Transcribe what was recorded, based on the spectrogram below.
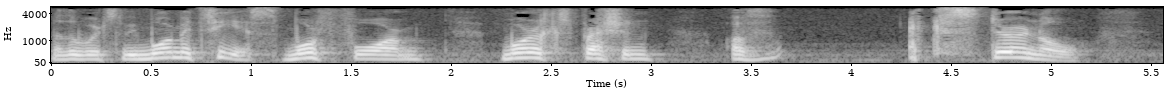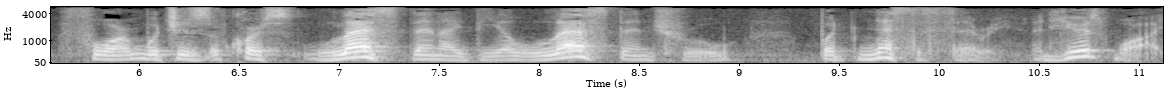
In other words, to be more Metzias, more form, more expression of external form, which is, of course, less than ideal, less than true, but necessary. And here's why.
